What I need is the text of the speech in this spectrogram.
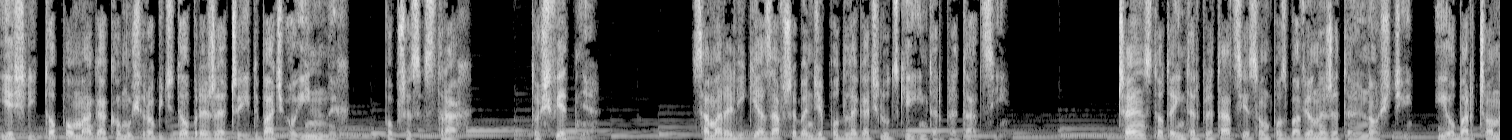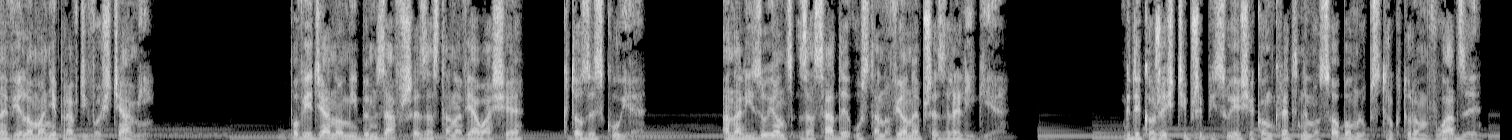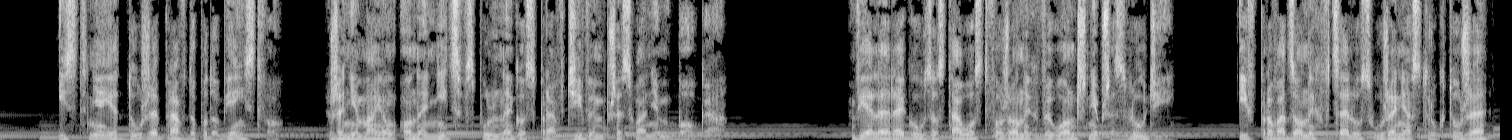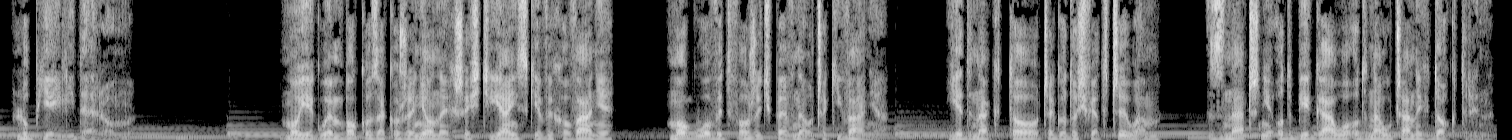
Jeśli to pomaga komuś robić dobre rzeczy i dbać o innych poprzez strach, to świetnie. Sama religia zawsze będzie podlegać ludzkiej interpretacji. Często te interpretacje są pozbawione rzetelności i obarczone wieloma nieprawdziwościami. Powiedziano mi, bym zawsze zastanawiała się, kto zyskuje, analizując zasady ustanowione przez religię. Gdy korzyści przypisuje się konkretnym osobom lub strukturom władzy, istnieje duże prawdopodobieństwo, że nie mają one nic wspólnego z prawdziwym przesłaniem Boga. Wiele reguł zostało stworzonych wyłącznie przez ludzi i wprowadzonych w celu służenia strukturze lub jej liderom. Moje głęboko zakorzenione chrześcijańskie wychowanie mogło wytworzyć pewne oczekiwania. Jednak to, czego doświadczyłam, znacznie odbiegało od nauczanych doktryn.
